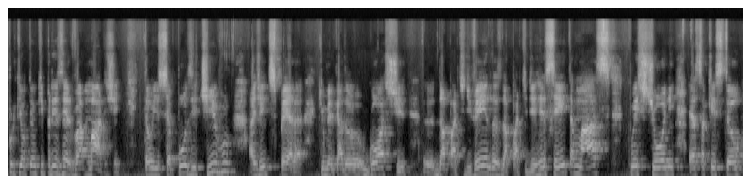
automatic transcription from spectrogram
porque eu tenho que preservar margem. Então, isso é positivo. A gente espera que o mercado goste eh, da parte de vendas, da parte de receita, mas questione essa questão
